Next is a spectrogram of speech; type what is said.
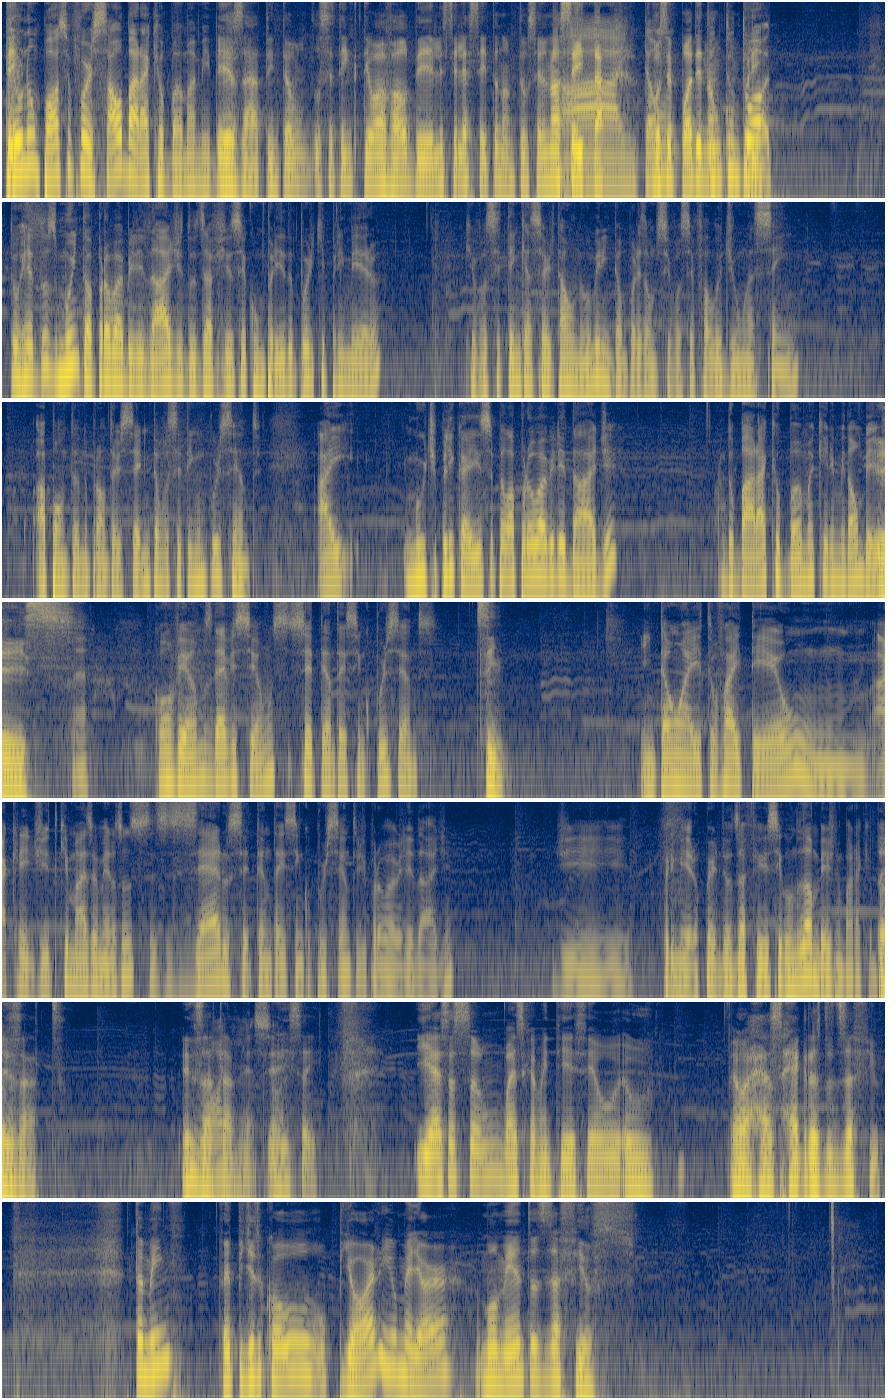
Tem- Eu não posso forçar o Barack Obama a me beijar. Exato, então você tem que ter o aval dele se ele aceita ou não. Então se ele não aceitar, Ah, então você pode não tu, tu- cumprir. tu- tu reduz muito a probabilidade do desafio ser cumprido, porque primeiro, que você tem que acertar um número, então, por exemplo, se você falou de 1 a 100, apontando para um terceiro, então você tem 1%. Aí multiplica isso pela probabilidade do Barack Obama querer me dar um beijo. Isso. É. Convenhamos, deve ser uns 75%. Sim. Então aí tu vai ter um, acredito que mais ou menos uns 0,75% de probabilidade de primeiro perder o desafio e segundo dar um beijo no Barack Obama. Exato. Exatamente. É isso aí. E essas são basicamente esse é o- é o- as regras do desafio. Também foi pedido qual o o pior e o melhor momento dos desafios.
